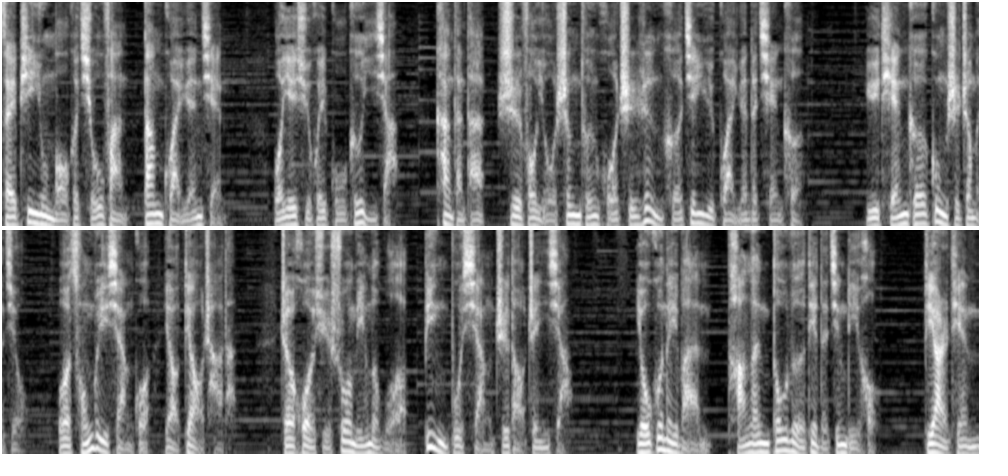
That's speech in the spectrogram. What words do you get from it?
在聘用某个囚犯当管员前，我也许会谷歌一下，看看他是否有生吞活吃任何监狱管员的前科。与田哥共事这么久，我从未想过要调查他。这或许说明了我并不想知道真相。有过那晚唐恩都乐店的经历后，第二天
